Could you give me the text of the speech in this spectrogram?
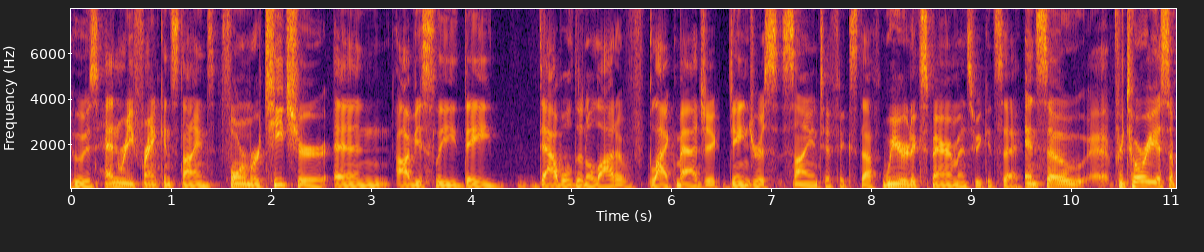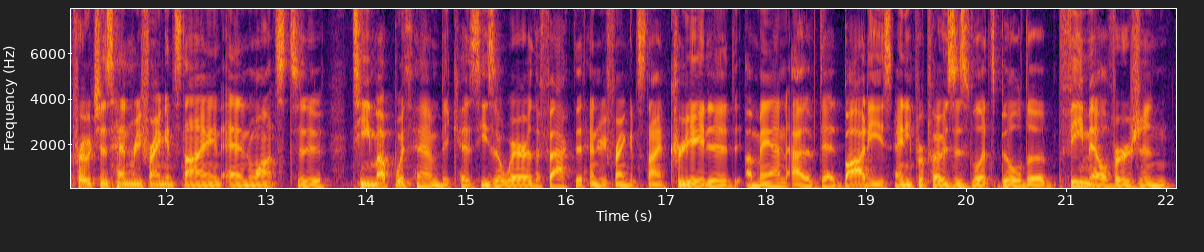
who is Henry Frankenstein's former teacher, and obviously they dabbled in a lot of black magic, dangerous scientific stuff, weird experiments, we could say. And so uh, Pretorius approaches Henry Frankenstein and wants to team up with him because he's aware of the fact that Henry Frankenstein created a man out of dead bodies. And he proposes, let's build a female version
